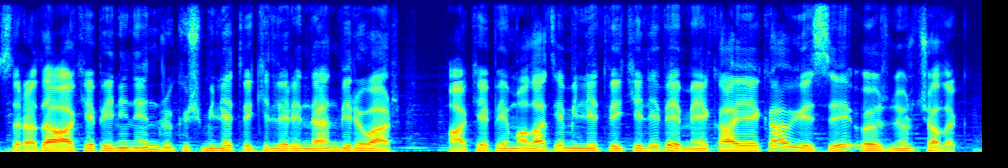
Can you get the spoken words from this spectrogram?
Sırada AKP'nin en rüküş milletvekillerinden biri var. AKP Malatya Milletvekili ve MKYK üyesi Öznür Çalık.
